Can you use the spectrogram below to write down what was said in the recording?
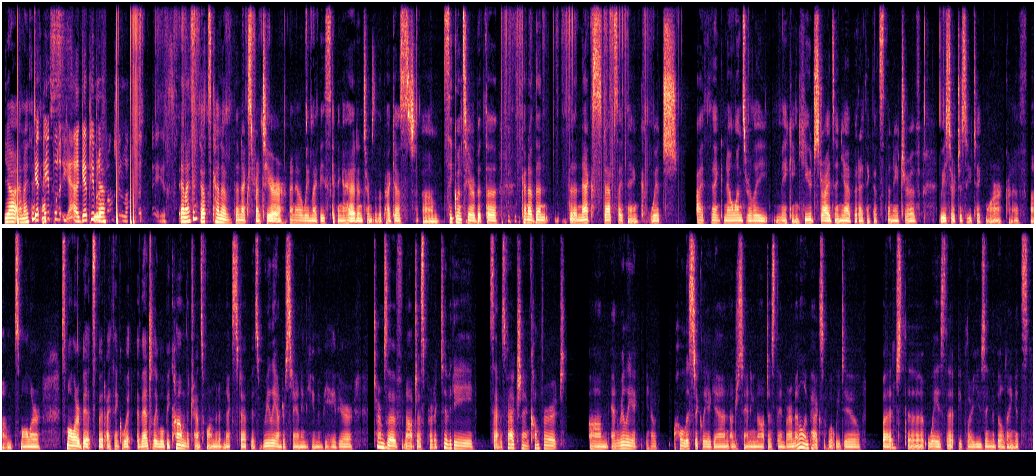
yeah, and I think get people. To, yeah, get people yeah. to function well in the space. And I think that's kind of the next frontier. I know we might be skipping ahead in terms of the podcast um, sequence here, but the kind of the the next steps, I think, which I think no one's really making huge strides in yet, but I think that's the nature of research as you take more kind of um, smaller smaller bits but i think what eventually will become the transformative next step is really understanding the human behavior in terms of not just productivity satisfaction comfort um, and really you know holistically again understanding not just the environmental impacts of what we do but mm-hmm. the ways that people are using the building it's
